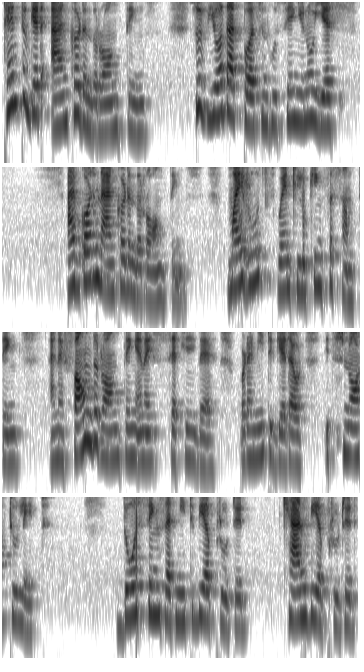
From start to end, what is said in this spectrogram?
tend to get anchored in the wrong things. So if you're that person who's saying, you know, yes, I've gotten anchored in the wrong things. My roots went looking for something and I found the wrong thing and I settled there, but I need to get out. It's not too late. Those things that need to be uprooted can be uprooted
